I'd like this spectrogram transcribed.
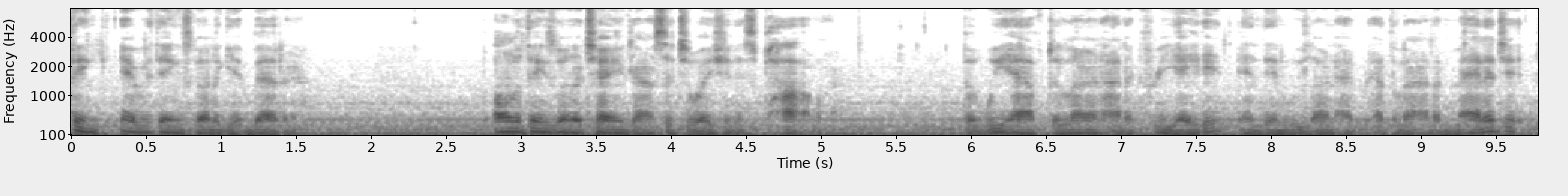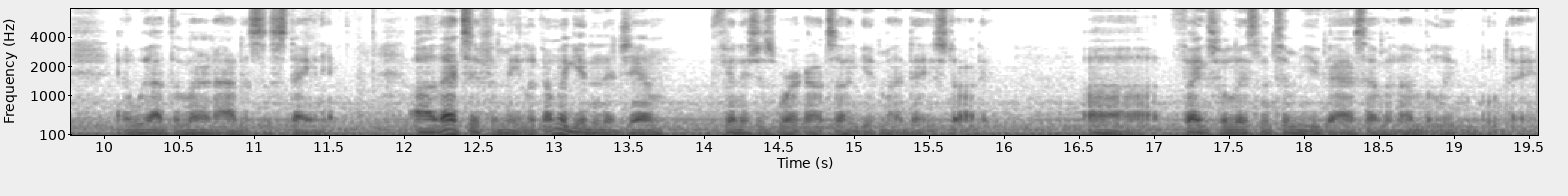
think everything's going to get better. Only thing's going to change our situation is power. But we have to learn how to create it and then we learn how, have to learn how to manage it and we have to learn how to sustain it. Uh, that's it for me. Look i'm gonna get in the gym finish this workout so i get my day started. Uh, thanks for listening to me. You guys have an unbelievable day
